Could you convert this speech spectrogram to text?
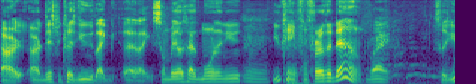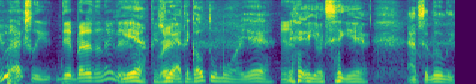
or or just because you like uh, like somebody else has more than you, Mm. you came from further down. right. So you actually did better than they did. Yeah, because right? you had to go through more. Yeah, Yeah. yeah, yeah. absolutely,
